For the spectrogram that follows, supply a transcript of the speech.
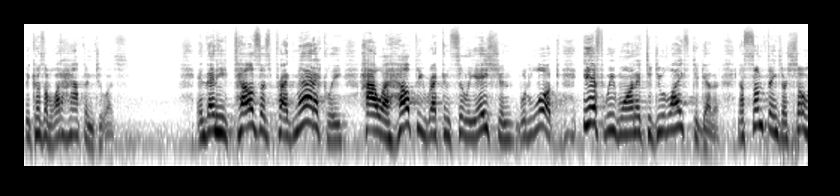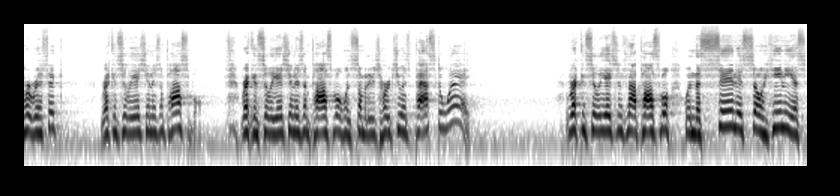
because of what happened to us. And then he tells us pragmatically how a healthy reconciliation would look if we wanted to do life together. Now, some things are so horrific, reconciliation is impossible. Reconciliation isn't possible when somebody who's hurt you has passed away. Reconciliation is not possible when the sin is so heinous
